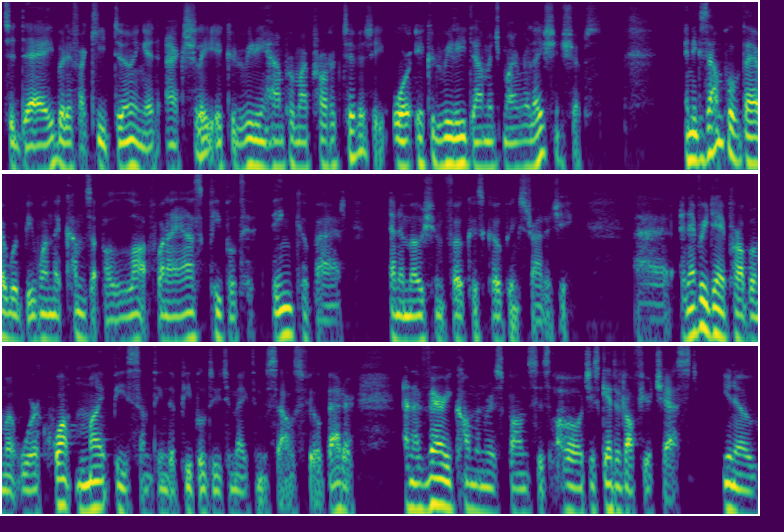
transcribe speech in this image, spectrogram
today, but if I keep doing it, actually, it could really hamper my productivity or it could really damage my relationships. An example there would be one that comes up a lot when I ask people to think about an emotion focused coping strategy. Uh, an everyday problem at work, what might be something that people do to make themselves feel better? And a very common response is, oh, just get it off your chest. You know,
